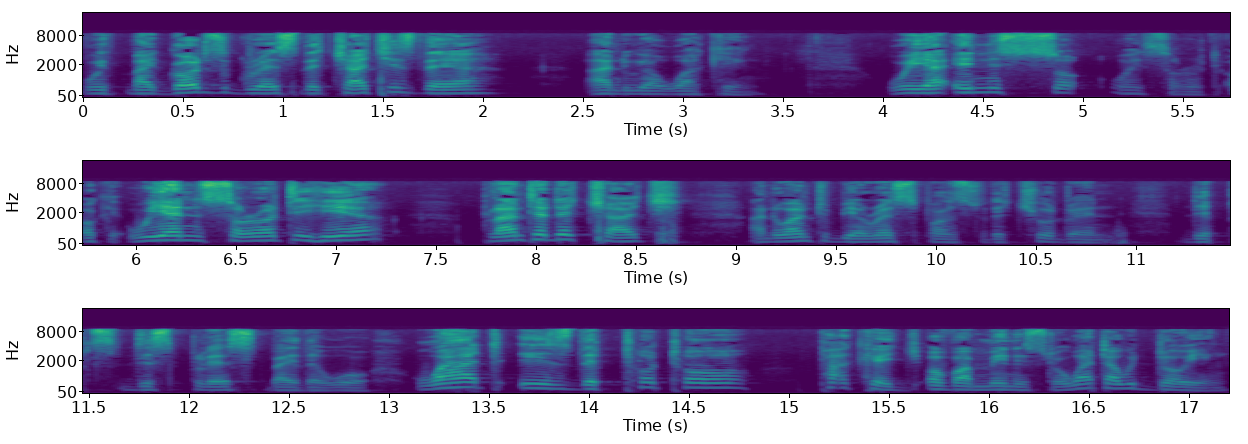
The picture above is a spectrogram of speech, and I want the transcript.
With by God's grace, the church is there, and we are working. We are in so wait, Soroti. Okay, we are in Soroti here, planted a church, and want to be a response to the children dis- displaced by the war. What is the total package of our ministry? What are we doing?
